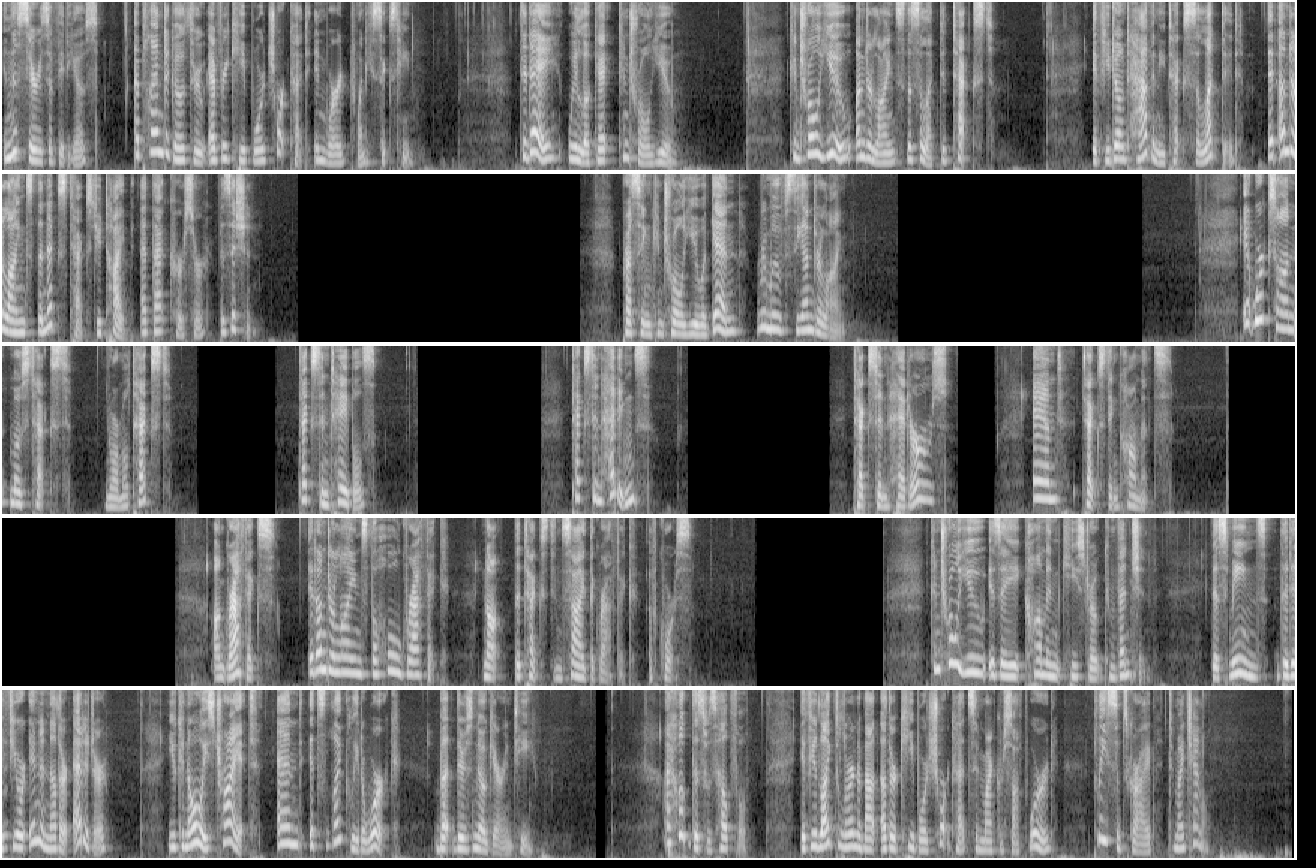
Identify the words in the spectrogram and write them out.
In this series of videos, I plan to go through every keyboard shortcut in Word 2016. Today, we look at Control U. Control U underlines the selected text. If you don't have any text selected, it underlines the next text you type at that cursor position. Pressing Control U again removes the underline. It works on most text, normal text, text in tables, text in headings, text in headers, and text in comments. On graphics, it underlines the whole graphic, not the text inside the graphic, of course. Control U is a common keystroke convention. This means that if you're in another editor, you can always try it, and it's likely to work, but there's no guarantee. I hope this was helpful. If you'd like to learn about other keyboard shortcuts in Microsoft Word, please subscribe to my channel.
